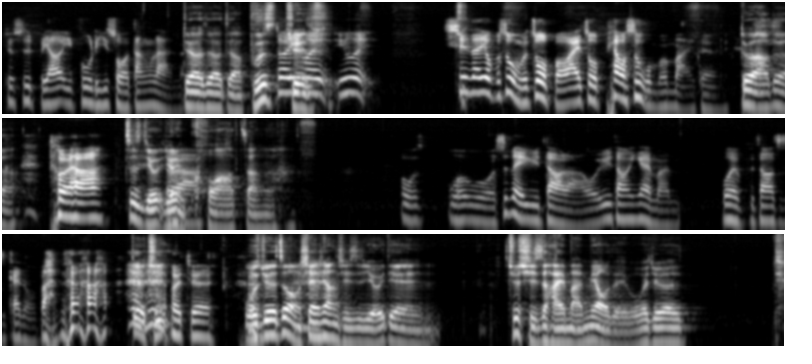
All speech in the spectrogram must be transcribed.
就是不要一副理所当然。对啊，对啊，对啊，不是。对，因为因为现在又不是我们做博爱做票是我们买的。对啊，对啊，对啊，这有有点夸张啊。我我我是没遇到啦，我遇到应该也蛮，我也不知道这是该怎么办。对，其实 我觉得，我觉得这种现象其实有一点，就其实还蛮妙的。我觉得。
